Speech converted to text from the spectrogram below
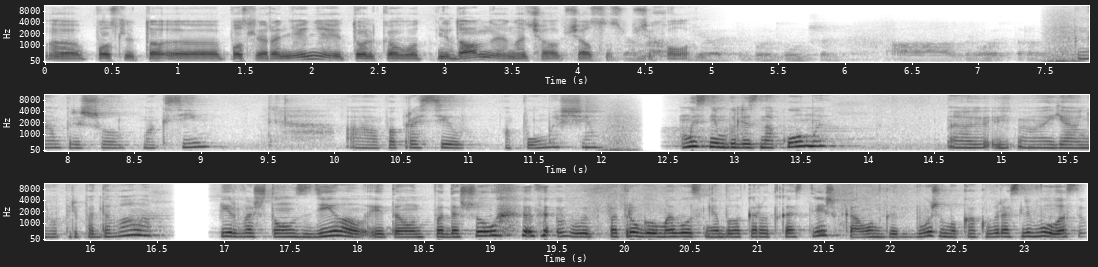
э, после, то- э, после ранения, и только вот недавно я начал общаться с психологом. К нам пришел Максим, а, попросил о помощи. Мы с ним были знакомы, э, э, я у него преподавала. Первое, что он сделал, это он подошел, вот, потрогал мой волос, у меня была короткая стрижка, а он говорит, боже мой, как выросли волосы.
